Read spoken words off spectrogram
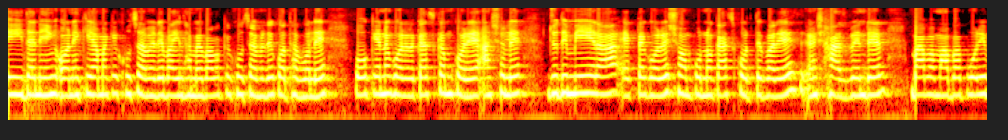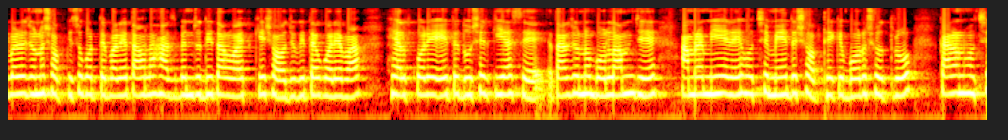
এই ইদানিং অনেকে আমাকে খোঁচা মেরে বা ইলহামের বাবাকে খোঁচা মেরে কথা বলে, ও কেন ঘরের কাজ কাম করে? আসলে যদি মেয়েরা একটা ঘরের সম্পূর্ণ কাজ করতে পারে হাজব্যান্ডের বাবা মা বা পরিবারের জন্য সব কিছু করতে পারে, তাহলে হাজব্যান্ড যদি তার ওয়াইফকে সহযোগিতা করে বা হেল্প করে, এতে দোষের কি আছে? তার জন্য বললাম যে, আমরা মেয়েরাই হচ্ছে মেয়েদের সব থেকে বড় শত্রু। কারণ হচ্ছে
